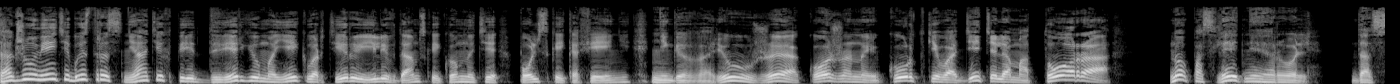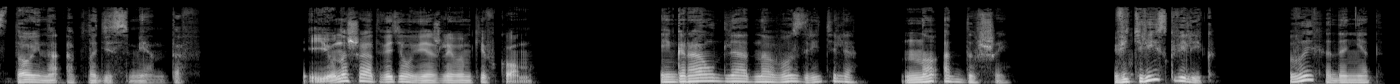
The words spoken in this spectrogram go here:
Также умеете быстро снять их перед дверью моей квартиры или в дамской комнате польской кофейни. Не говорю уже о кожаной куртке водителя мотора, но последняя роль достойна аплодисментов. Юноша ответил вежливым кивком. Играл для одного зрителя, но от души. Ведь риск велик. Выхода нет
